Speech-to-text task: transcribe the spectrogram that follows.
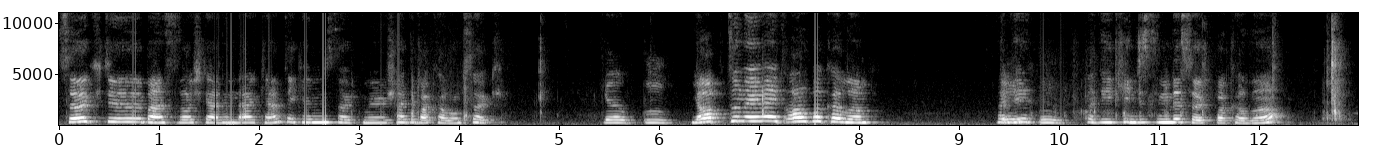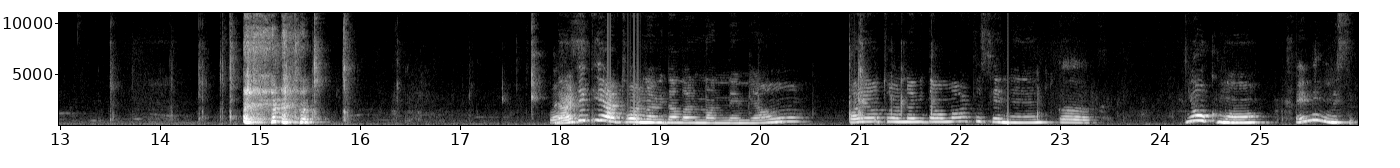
söktü. Ben size hoş geldin derken tekerini sökmüş. Hadi bakalım sök. Yapım. Yaptın evet al bakalım. Hadi. Hadi ikincisini de sök bakalım. Nerede diğer tornavidaların annem ya? Bayağı tornavidan vardı senin. Kok. Yok mu? Emin misin?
